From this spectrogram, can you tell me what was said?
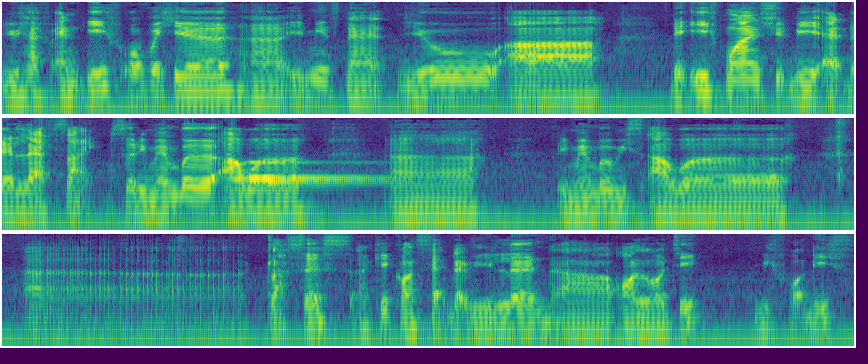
you have an if over here uh, it means that you are the if one should be at the left side. So remember our uh, remember with our uh, classes okay concept that we learn uh, on logic before this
